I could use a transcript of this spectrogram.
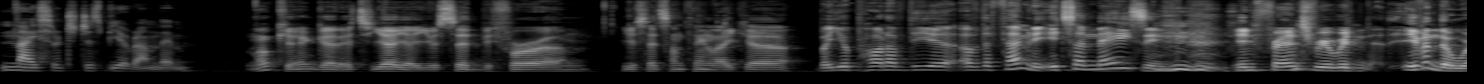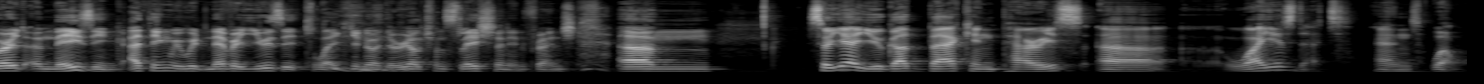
nicer to just be around them. Okay, get it. Yeah, yeah. You said before. Um, you said something like, uh, "But you're part of the uh, of the family. It's amazing." In French, we would even the word "amazing." I think we would never use it like you know the real translation in French. Um, so yeah, you got back in Paris. Uh, why is that? And well,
